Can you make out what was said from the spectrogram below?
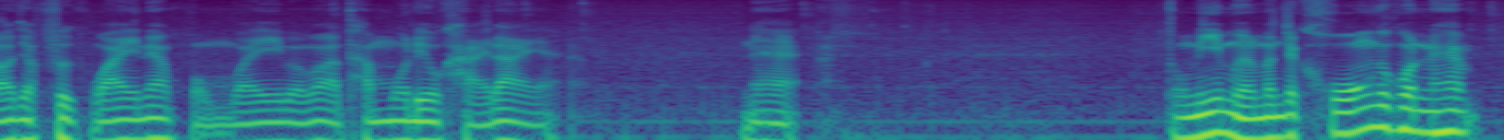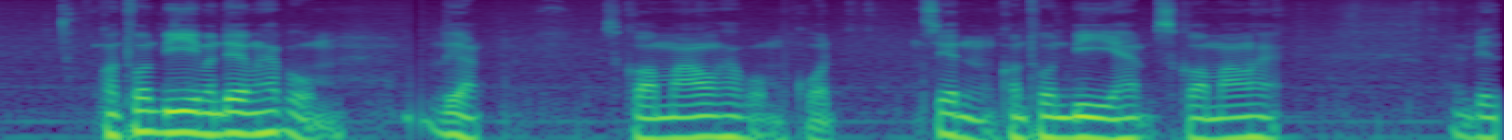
เราจะฝึกไว้นะผมไว้แบบว่าทำโมเดลขายได้นะฮะ ตรงนี้เหมือนมันจะโค้งทุกคนนะครับ คอนโทรล B เหมือนเดิมครับผม เลือกสกอร์เมาส์ครับผม กดเส้นคอนโทรล B ครับสกอร์เมาส์ฮะมันเป็น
